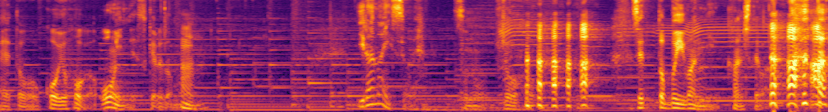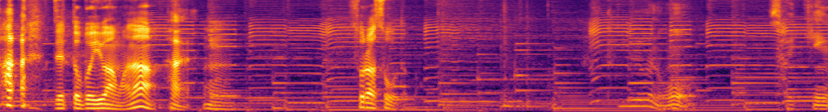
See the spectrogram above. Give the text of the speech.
えー、とこういう方が多いんですけれども、うん。いらないんですよね。その情報 ZV-1 に関しては。ZV-1 はな。はい。うん。そりゃそうだ。わっていうのを最近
